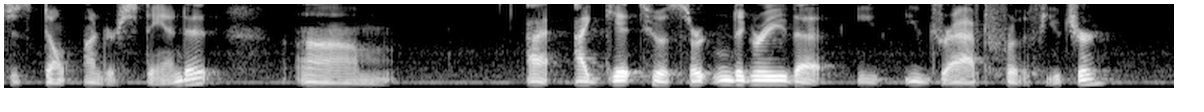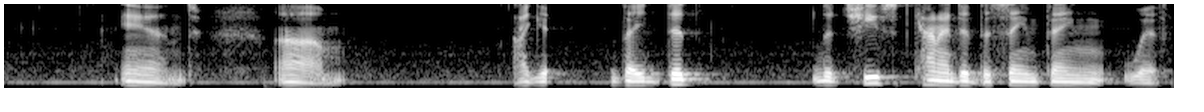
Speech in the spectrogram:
just don't understand it. Um, I, I get to a certain degree that you, you draft for the future. And um, I get, they did, the Chiefs kind of did the same thing with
